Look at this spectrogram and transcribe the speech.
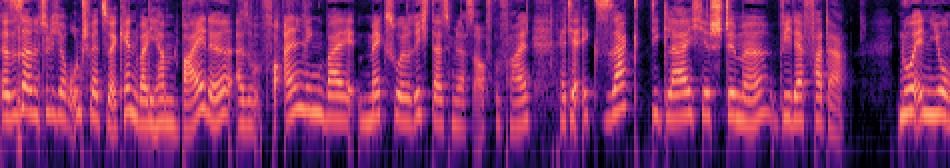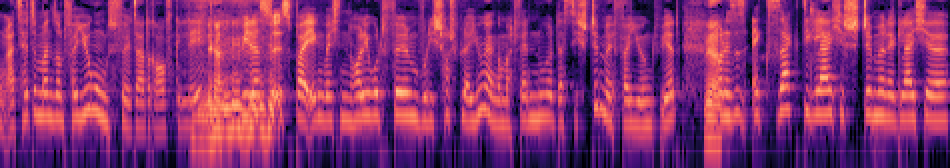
Das ist ja natürlich auch unschwer zu erkennen, weil die haben beide, also vor allen Dingen bei Maxwell Richter ist mir das aufgefallen, der hat ja exakt die gleiche Stimme wie der Vater. Nur in jung, als hätte man so einen Verjüngungsfilter draufgelegt, wie das so ist bei irgendwelchen Hollywood-Filmen, wo die Schauspieler jünger gemacht werden, nur dass die Stimme verjüngt wird. Ja. Und es ist exakt die gleiche Stimme, der gleiche,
